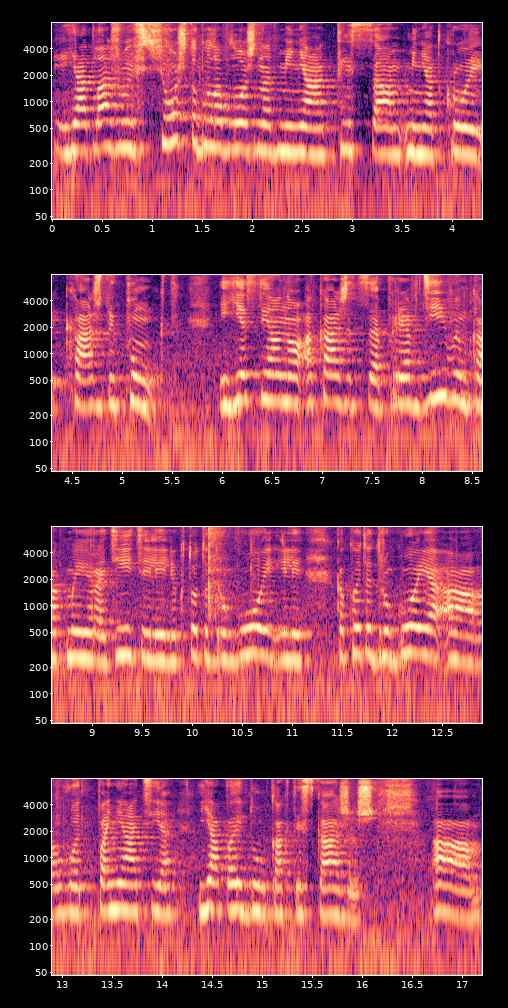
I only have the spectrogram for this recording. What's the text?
я отлаживаю все, что было вложено в меня, ты сам меня открой каждый пункт. И если оно окажется правдивым, как мои родители или кто-то другой, или какое-то другое а, вот, понятие, я пойду, как ты скажешь. А,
